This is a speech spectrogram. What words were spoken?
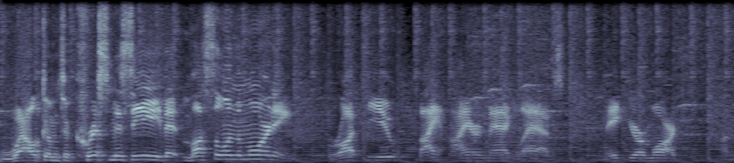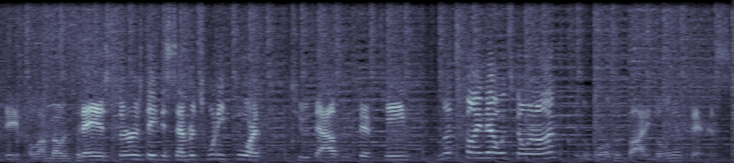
Welcome to Christmas Eve at Muscle in the Morning, brought to you by Iron Mag Labs. Make your mark. I'm Dave Palumbo, and today is Thursday, December 24th, 2015. And let's find out what's going on in the world of bodybuilding and fitness.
